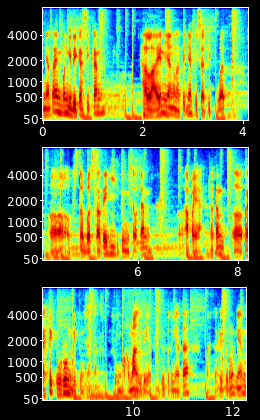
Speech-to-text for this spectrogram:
nyata yang mengindikasikan hal lain yang nantinya bisa dibuat uh, buat strategi gitu. Misalkan apa ya misalkan uh, traffic turun gitu misalkan seumpama gitu ya. Itu ternyata pas traffic turun yang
